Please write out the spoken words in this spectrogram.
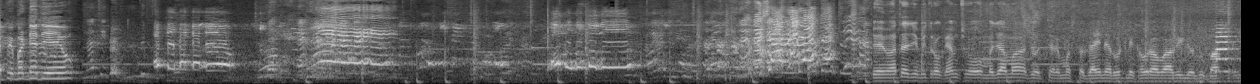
હેપી બર્થડે દેવ જય માતાજી મિત્રો કેમ છો? મજામાં? જો અત્યારે મસ્ત ગાયને રોટલી ખવડાવવા આવી ગયો છું ભાખરી.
